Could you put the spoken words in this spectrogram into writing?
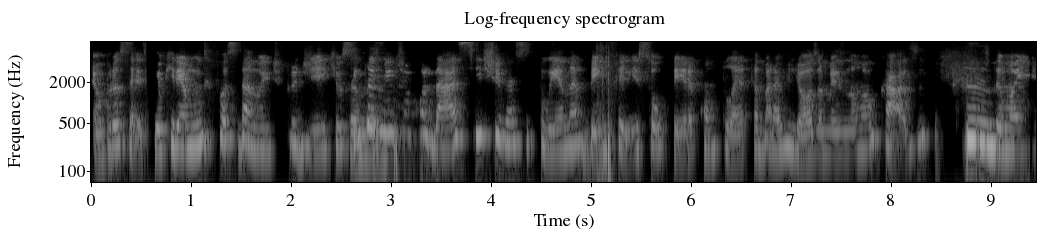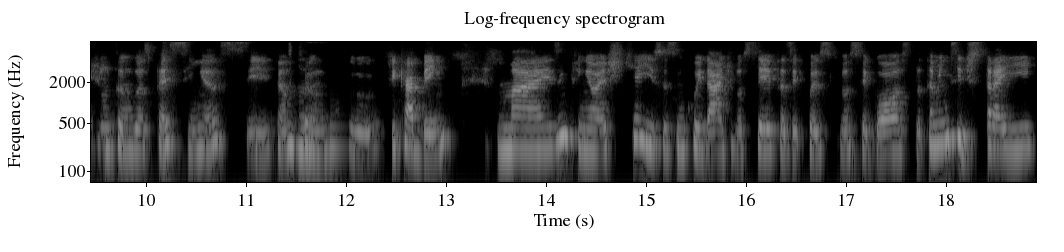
É um processo. Eu queria muito que fosse da noite para o dia, que eu Também. simplesmente acordasse e estivesse plena, bem feliz, solteira, completa, maravilhosa, mas não é o caso. Hum. Estamos aí juntando as pecinhas e tentando hum. ficar bem. Mas, enfim, eu acho que é isso, assim, cuidar de você, fazer coisas que você gosta, também se distrair,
